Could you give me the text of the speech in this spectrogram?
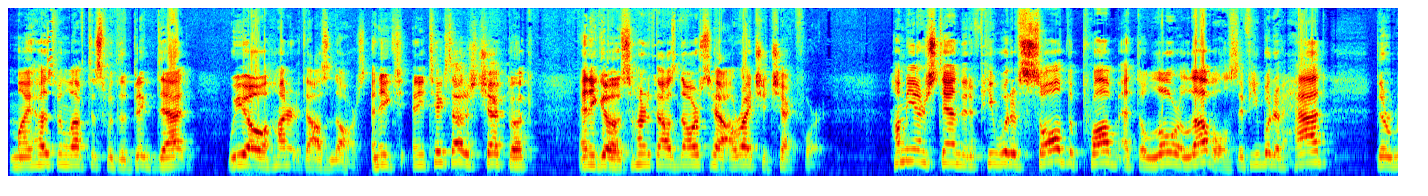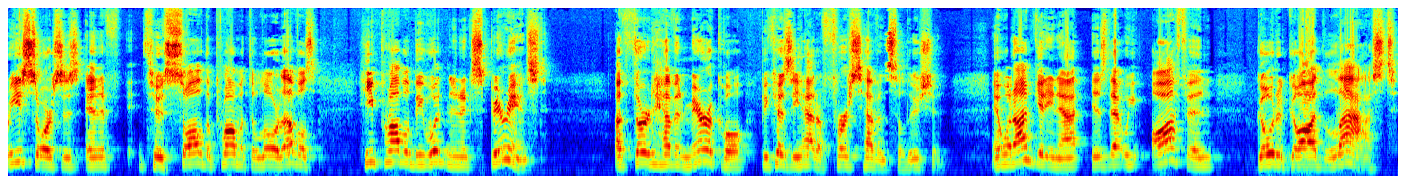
my husband left us with a big debt. We owe $100,000. And he, and he takes out his checkbook and he goes, $100,000? Yeah, I'll write you a check for it. How many understand that if he would have solved the problem at the lower levels, if he would have had the resources and if to solve the problem at the lower levels, he probably wouldn't have experienced a third heaven miracle because he had a first heaven solution. And what I'm getting at is that we often go to God last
